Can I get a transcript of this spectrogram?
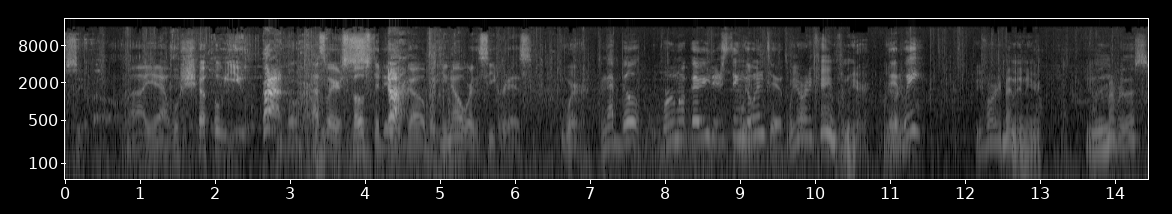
Yeah, we'll see about all Ah, yeah, we'll show you. that. Go there. That's where you're supposed to do go, but you know where the secret is. Where? And that built room up there you just didn't go into. We already came from here. Did already- we? We've already been in here. You don't remember this?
